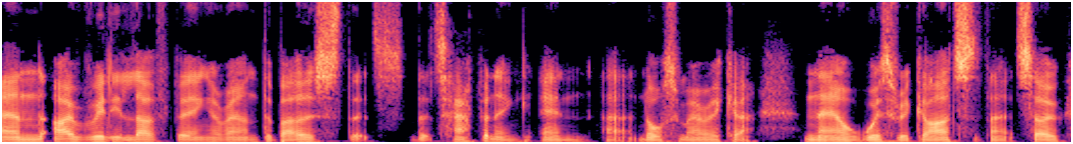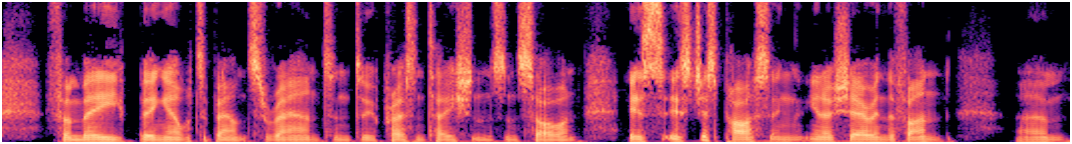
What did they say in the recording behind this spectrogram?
and I really love being around the buzz that's that's happening in uh, North America now with regards to that. So for me, being able to bounce around and do presentations and so on is is just passing, you know, sharing the fun. Um,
